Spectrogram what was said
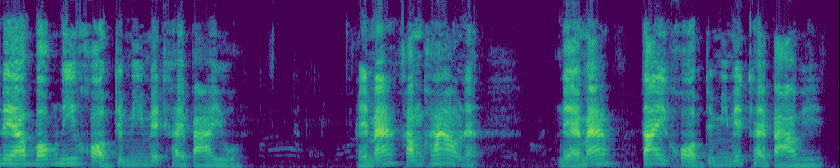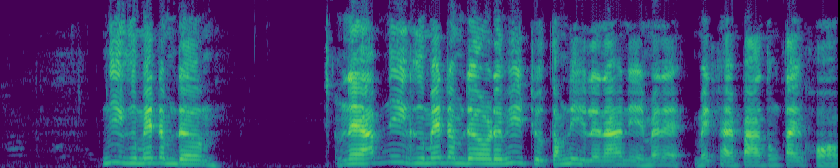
นะครับล็อกนี้ขอบจะมีเม็ดไข่ปลาอยู่ เห็นไหมคำข้าวเนี่ยเนี่ยเห็นไหมใต้ขอบจะมีเม็ดไข่ปลาพี่ นี่คือเม็ดเดิมๆนะครับ นี่คือเม็ดเดิมๆเลยพี่จุดตำหนิเลยนะนี่เห็นไหมเนี่ยเม็ดไข่ปลาตรงใต้ขอบ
